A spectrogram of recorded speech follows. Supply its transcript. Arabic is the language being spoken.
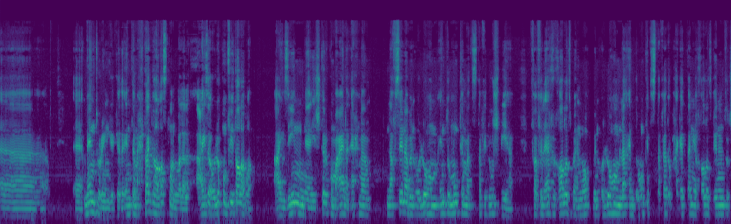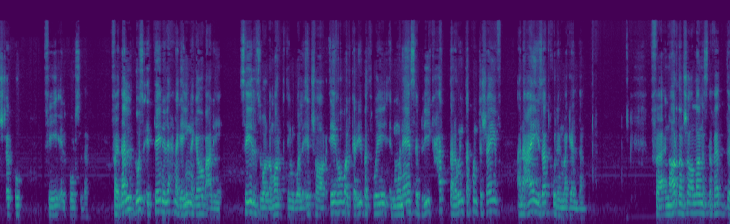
mentoring كده. انت محتاجها أصلا ولا لا؟ عايز أقول لكم في طلبة عايزين يشتركوا معانا. إحنا نفسنا بنقول لهم أنتم ممكن ما تستفيدوش بيها. ففي الآخر خالص بنقول لهم لا أنتم ممكن تستفادوا بحاجات تانية خالص غير ان أنتم تشتركوا في ال course ده. فده الجزء الثاني اللي إحنا جايين نجاوب عليه. sales ولا marketing ولا HR إيه هو ال career pathway المناسب ليك حتى لو انت كنت شايف أنا عايز أدخل المجال ده. فالنهاردة إن شاء الله نستفاد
